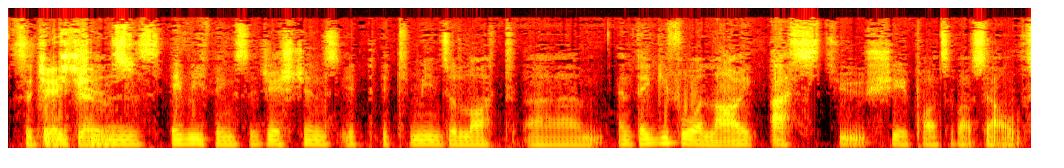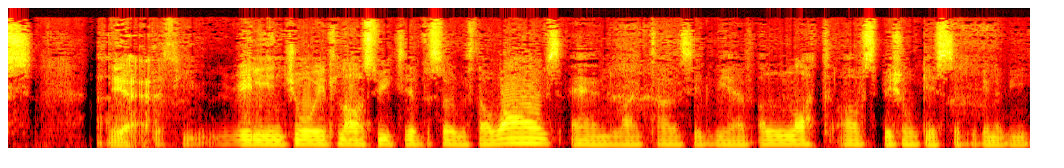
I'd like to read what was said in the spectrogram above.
suggestions. everything, suggestions. It it means a lot. Um, and thank you for allowing us to share parts of ourselves. uh, Yeah. with you. We really enjoyed last week's episode with our wives, and like Tyler said, we have a lot of special guests that we're going to be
